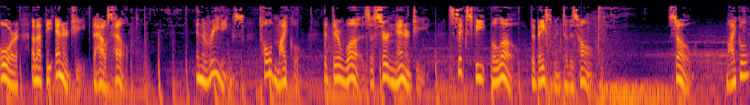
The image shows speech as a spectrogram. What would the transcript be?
or about the energy the house held. And the readings told Michael that there was a certain energy six feet below the basement of his home. So, Michael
